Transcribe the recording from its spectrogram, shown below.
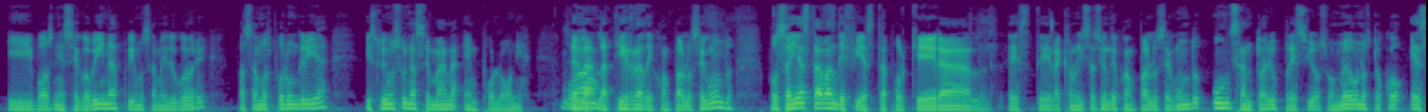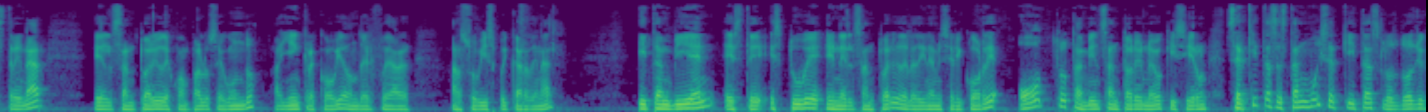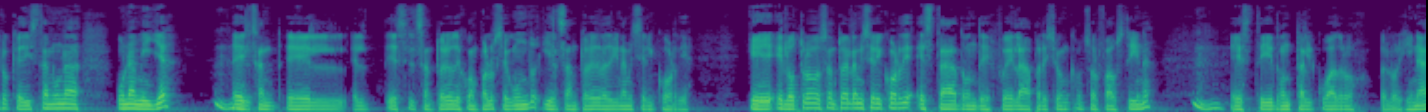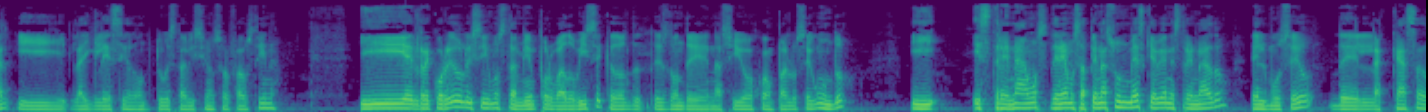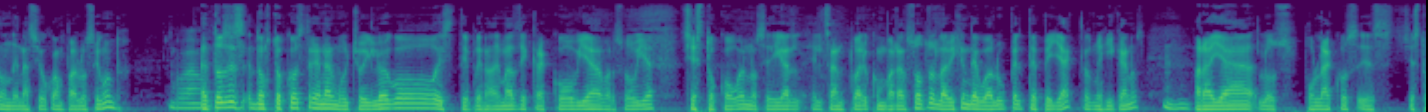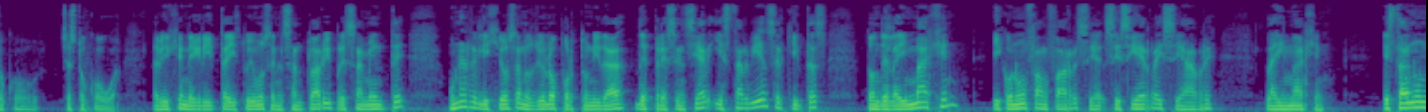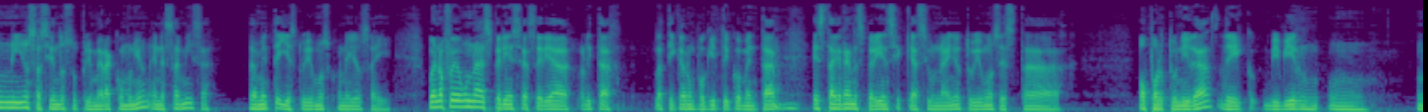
y Bosnia-Herzegovina, fuimos a Medjugorje, pasamos por Hungría y estuvimos una semana en Polonia. O sea, la, la, tierra de Juan Pablo II. Pues allá estaban de fiesta porque era este, la canonización de Juan Pablo II, un santuario precioso. Nuevo nos tocó estrenar el santuario de Juan Pablo II, allí en Cracovia, donde él fue arzobispo y cardenal. Y también este, estuve en el santuario de la Divina Misericordia, otro también santuario nuevo que hicieron. Cerquitas, están muy cerquitas, los dos yo creo que distan una, una milla. El, el, el, es el santuario de Juan Pablo II y el santuario de la Divina Misericordia. Que el otro santuario de la Misericordia está donde fue la aparición con Sor Faustina, este, donde está el cuadro, el original, y la iglesia donde tuvo esta visión Sor Faustina. Y el recorrido lo hicimos también por Vadovice, que es donde nació Juan Pablo II, y estrenamos, teníamos apenas un mes que habían estrenado el museo de la casa donde nació Juan Pablo II. Entonces nos tocó estrenar mucho. Y luego, este, bueno, además de Cracovia, Varsovia, Chestokova, no se diga el, santuario con para nosotros la Virgen de Guadalupe, el Tepeyac, los mexicanos, para allá los polacos es Chestokova, la Virgen Negrita y estuvimos en el santuario y precisamente una religiosa nos dio la oportunidad de presenciar y estar bien cerquitas donde la imagen y con un fanfarre se, se cierra y se abre la imagen. Estaban unos niños haciendo su primera comunión en esa misa y estuvimos con ellos ahí. Bueno, fue una experiencia, sería ahorita platicar un poquito y comentar esta gran experiencia que hace un año tuvimos esta oportunidad de vivir un,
